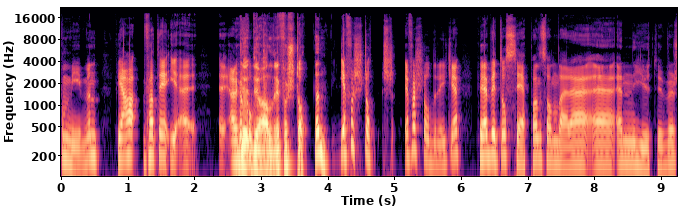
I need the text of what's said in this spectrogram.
på memen. For, jeg, har- for at jeg, jeg, jeg, Du, du har aldri forstått den? jeg, forstod, jeg forstod det ikke. For jeg begynte å se på en sånn derre eh, En YouTuber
